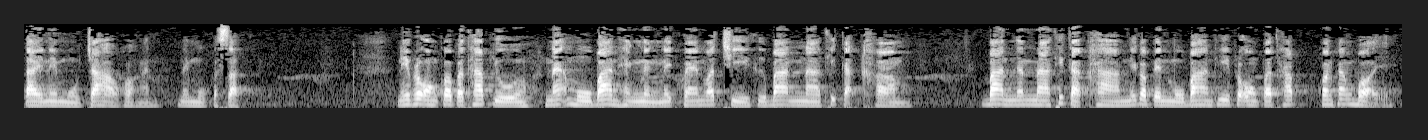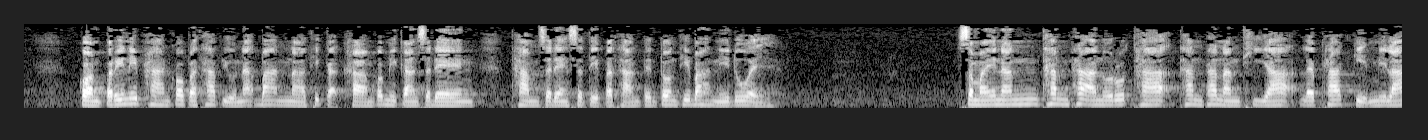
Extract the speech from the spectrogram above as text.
ไตยในหมู่เจ้าของนั้นในหมู่กษัตริย์ นี้พระองค์ก็ประทับอยู่ณหมู่บ้านแห่งหนึ่ง ในแคว้นวัชี คือบ้านนาทิกะคาม บ้านนาทิกะคามนี่ก็เป็นหมู่บ้านที่พระองค์ประทับค่อนข้างบ่อย ก่อนปรินิพานก็ประทับอยู่ณบ้านนาทิกะคามก็มีการแสดงทำแสดงสติปัฏฐานเป็นต้นที่บ้านนี้ด้วย สมัยนั้นท่านพระอนุรุทธะท่านพระนันทิยะ และพระกิมิละ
